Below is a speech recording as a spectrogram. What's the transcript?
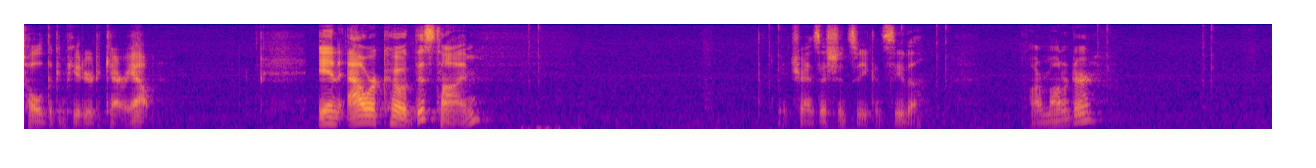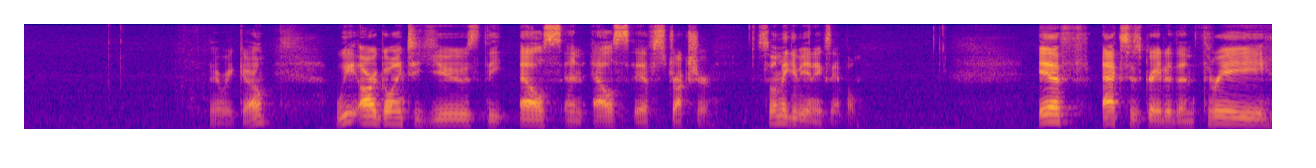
told the computer to carry out. In our code this time, let me transition so you can see the our monitor. There we go. We are going to use the else and else if structure. So let me give you an example. If x is greater than 3,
